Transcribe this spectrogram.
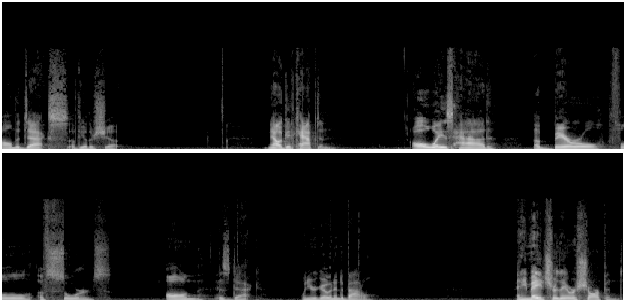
on the decks of the other ship. Now, a good captain always had a barrel full of swords on his deck when you were going into battle. And he made sure they were sharpened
